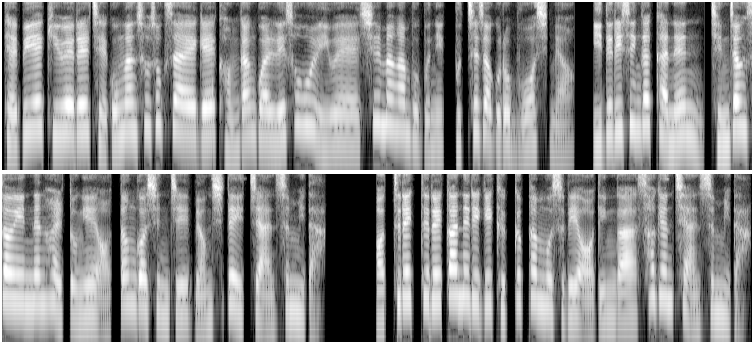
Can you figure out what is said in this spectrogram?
데뷔의 기회를 제공한 소속사에게 건강관리 소홀 이외에 실망한 부분이 구체적으로 무엇이며 이들이 생각하는 진정성 있는 활동이 어떤 것인지 명시돼 있지 않습니다. 어트랙트를 까내리기 급급한 모습이 어딘가 석연치 않습니다.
